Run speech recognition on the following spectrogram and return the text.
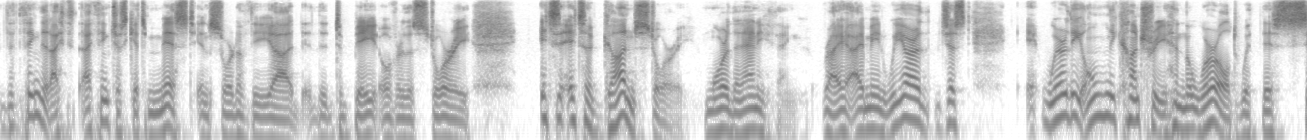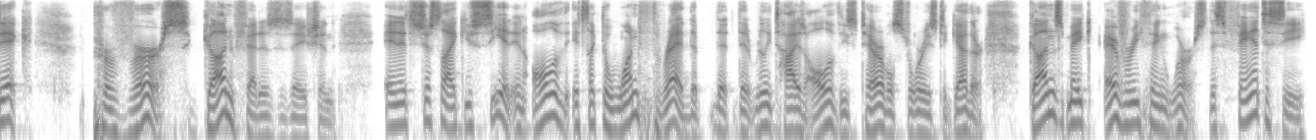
the thing that I th- I think just gets missed in sort of the uh, the debate over the story, it's it's a gun story more than anything, right? I mean, we are just eh, we're the only country in the world with this sick, perverse gun fetishization and it's just like you see it in all of the, it's like the one thread that, that that really ties all of these terrible stories together. Guns make everything worse. This fantasy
